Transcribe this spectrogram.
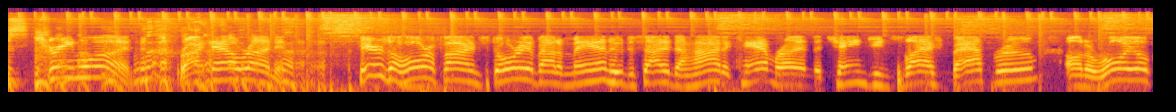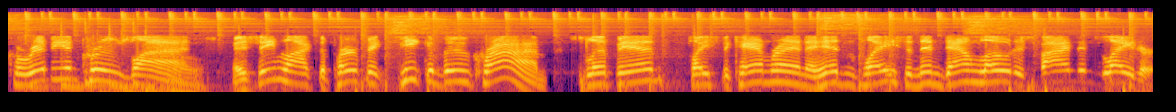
Screen one, right now running. Here's a horrifying story about a man who decided to hide a camera in the changing slash bathroom on a Royal Caribbean cruise line. Oh. It seemed like the perfect peekaboo crime. Slip in, place the camera in a hidden place, and then download his findings later.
